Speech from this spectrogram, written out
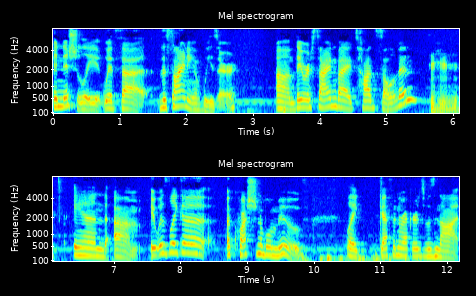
initially with uh, the signing of Weezer. Um, they were signed by Todd Sullivan, and um, it was like a a questionable move. Like Geffen Records was not.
